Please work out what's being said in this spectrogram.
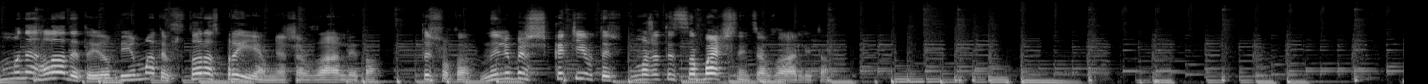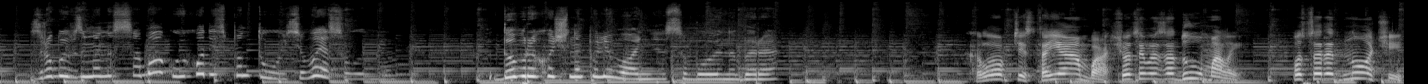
Мене гладити і обіймати в сто раз приємніше взагалі-то. Ти що то, не любиш котів? Ти ж, може ти собачниця взагалі-то? Зробив з мене собаку і ходить спонтується, весело йому. Добре, хоч на полювання з собою не бере. Хлопці, стоямба, що це ви задумали? Посеред ночі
